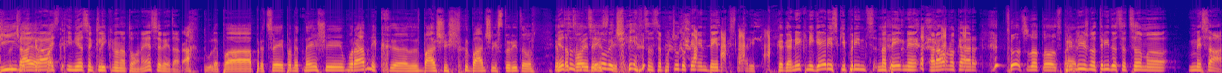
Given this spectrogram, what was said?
Jesus slučaj, Christ, ampak- in jaz sem kliknil na to, ne, seveda. Ah, tule pa precej pametnejši uporabnik eh, bančnih, bančnih storitev. Jaz sem se cel večer sem se počutil kot en dedek stari, ki ga nek nigerijski princ nategne ravno kar Točno to. približno 30 cm mesa.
